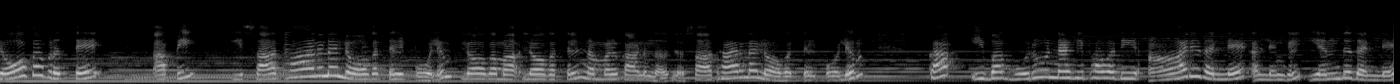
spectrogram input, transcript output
ലോകവൃത്തെ അഭി ഈ സാധാരണ ലോകത്തിൽ പോലും ലോകമാ ലോകത്തിൽ നമ്മൾ കാണുന്നത് സാധാരണ ലോകത്തിൽ പോലും ക ഇവ ഗുരു നഹി ഭവതി ആര് തന്നെ അല്ലെങ്കിൽ എന്ത് തന്നെ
